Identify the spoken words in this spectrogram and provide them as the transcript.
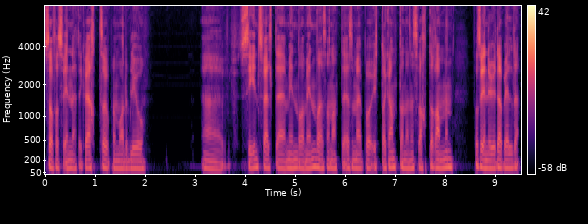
så forsvinner etter hvert, så på en måte blir jo eh, synsfeltet mindre og mindre, sånn at det som er på ytterkantene, denne svarte rammen, forsvinner ut av bildet.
